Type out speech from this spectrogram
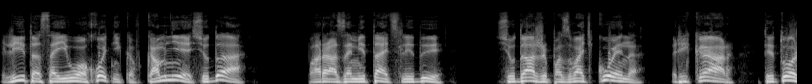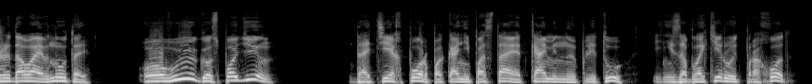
Литоса и его охотников ко мне, сюда. Пора заметать следы. Сюда же позвать Коина. Рикар, ты тоже давай внутрь. А вы, господин? До тех пор, пока не поставят каменную плиту, и не заблокируют проход,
